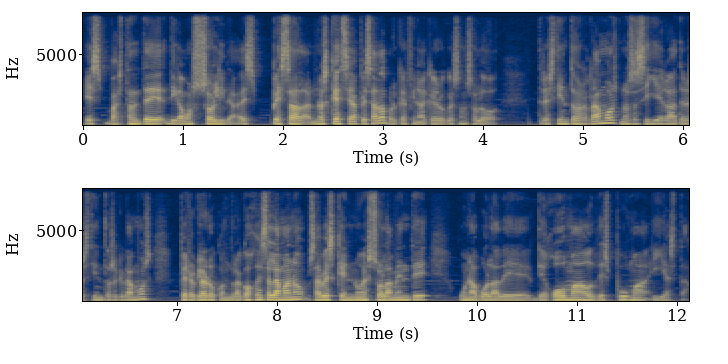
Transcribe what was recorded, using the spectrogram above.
es bastante, digamos, sólida, es pesada. No es que sea pesada, porque al final creo que son solo 300 gramos, no sé si llega a 300 gramos, pero claro, cuando la coges en la mano sabes que no es solamente una bola de, goma o de espuma y ya está.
